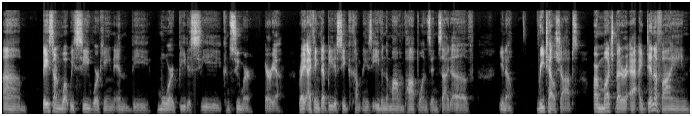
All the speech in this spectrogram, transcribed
um, based on what we see working in the more b2c consumer area right? I think that b2c companies even the mom and pop ones inside of you know retail shops are much better at identifying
